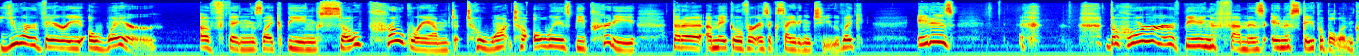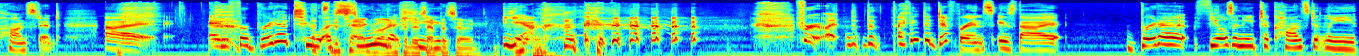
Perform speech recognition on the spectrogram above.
you are very aware of things like being so programmed to want to always be pretty that a, a makeover is exciting to you. Like, it is the horror of being a femme is inescapable and constant. Uh, and for Britta to The assume tagline that for she, this episode. yeah. for uh, the, the, I think the difference is that Britta feels a need to constantly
